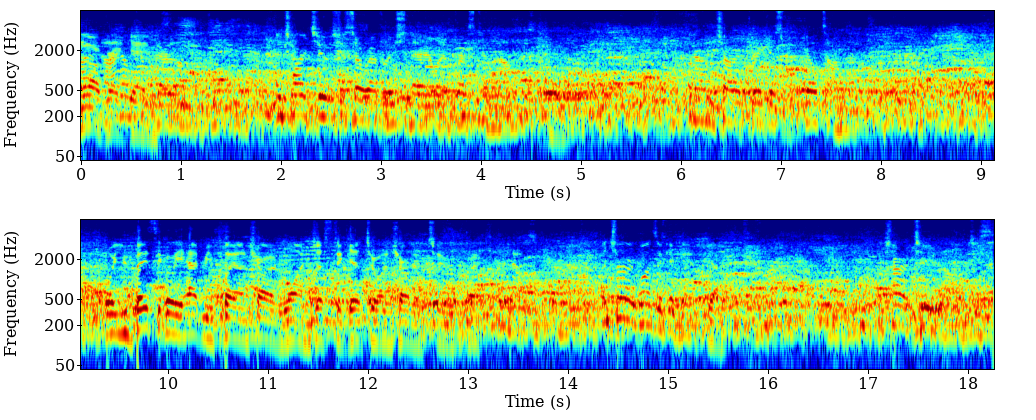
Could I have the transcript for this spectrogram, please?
They're all I great don't games. compare Uncharted 2 was just so revolutionary when it first came out. And Uncharted 3 just built on that. Well, you basically had me play Uncharted 1 just to get to Uncharted 2, right? Yeah. Uncharted 1's a good game. Yeah. Uncharted 2 though, just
